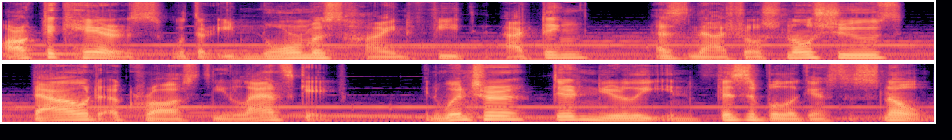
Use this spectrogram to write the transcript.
Arctic hares, with their enormous hind feet acting as natural snowshoes, bound across the landscape. In winter, they're nearly invisible against the snow.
